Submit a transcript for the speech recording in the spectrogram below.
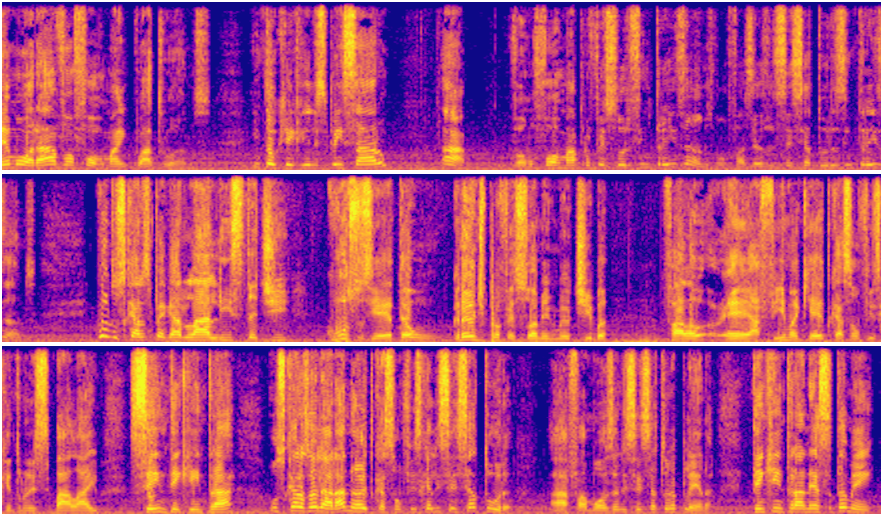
demoravam a formar em quatro anos. Então o que, que eles pensaram? Ah, vamos formar professores em três anos, vamos fazer as licenciaturas em três anos. Quando os caras pegaram lá a lista de cursos, e aí até um grande professor, amigo meu, Tiba, fala, é, afirma que a educação física entrou nesse balaio sem ter que entrar, os caras olharam, ah não, educação física é licenciatura, a famosa licenciatura plena. Tem que entrar nessa também.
